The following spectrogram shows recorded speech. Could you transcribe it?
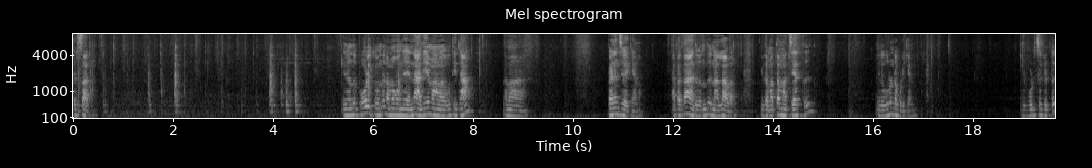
பெருசாகும் இது வந்து போலிக்கு வந்து நம்ம கொஞ்சம் எண்ணெய் அதிகமாக ஊற்றி தான் நம்ம பிணைஞ்சி வைக்கணும். அப்போ தான் அது வந்து நல்லா வரும். இதை மொத்தமாக சேர்த்து இதை உருண்டை பிடிக்கணும். இது பிடிச்சிக்கிட்டு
